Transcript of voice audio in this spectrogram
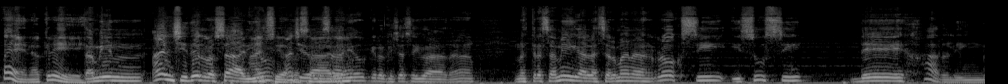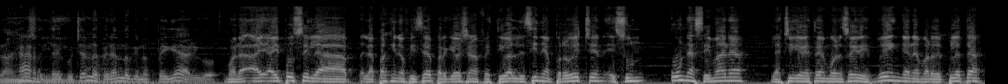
Bueno, Cris. También Angie de Rosario. Angie de de Rosario. Rosario, creo que ya se iba a. Nuestras amigas, las hermanas Roxy y Susi de Harlingham. Nos está escuchando esperando que nos pegue algo. Bueno, ahí, ahí puse la, la página oficial para que vayan al Festival de Cine. Aprovechen, es un una semana. Las chicas que están en Buenos Aires vengan a Mar del Plata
